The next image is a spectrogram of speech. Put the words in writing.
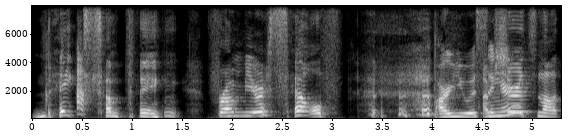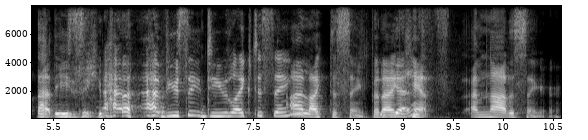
make something from yourself. Are you a I'm singer? sure it's not that easy. Ha- have you sing? Do you like to sing? I like to sing, but I Yes. can't. I'm not a singer.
